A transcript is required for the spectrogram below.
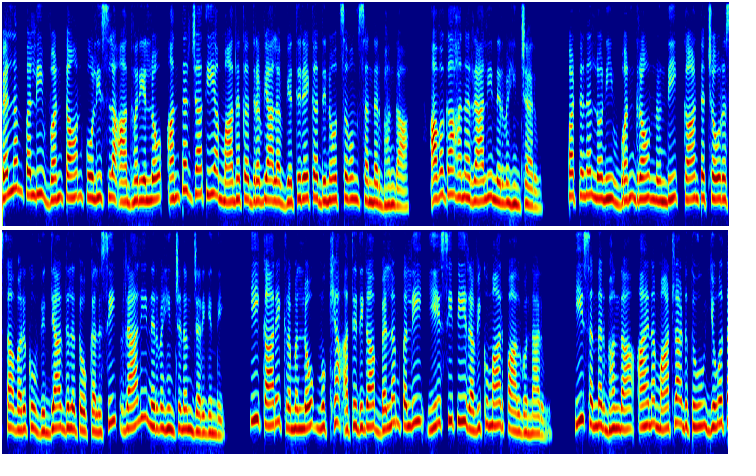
బెల్లంపల్లి వన్ టౌన్ పోలీసుల ఆధ్వర్యంలో అంతర్జాతీయ మాదక ద్రవ్యాల వ్యతిరేక దినోత్సవం సందర్భంగా అవగాహన ర్యాలీ నిర్వహించారు. పట్టణంలోని వన్ గ్రౌండ్ నుండి కాంట చౌరస్తా వరకు విద్యార్థులతో కలిసి ర్యాలీ నిర్వహించడం జరిగింది. ఈ కార్యక్రమంలో ముఖ్య అతిథిగా బెల్లంపల్లి ఏసీపీ రవికుమార్ పాల్గొన్నారు. ఈ సందర్భంగా ఆయన మాట్లాడుతూ యువత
